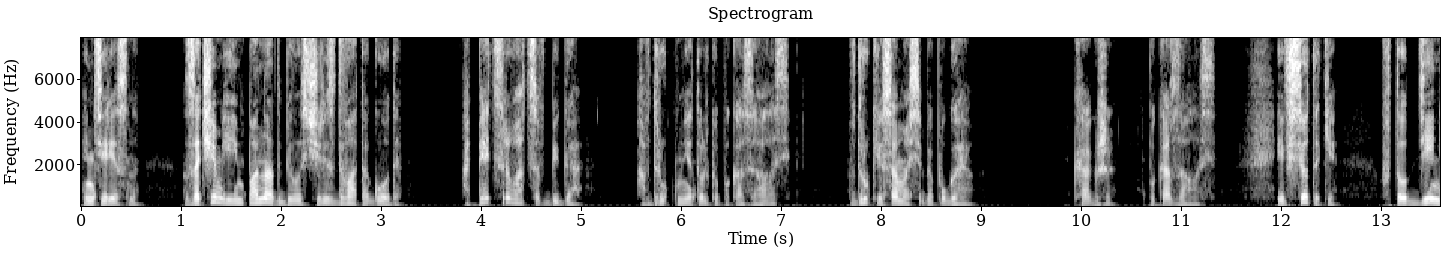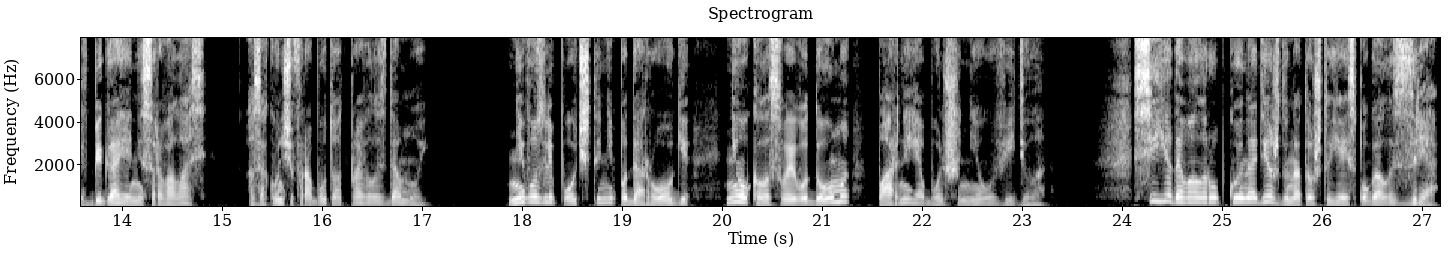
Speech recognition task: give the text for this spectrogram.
Интересно, зачем я им понадобилось через два-то года? Опять срываться в бега? А вдруг мне только показалось? Вдруг я сама себя пугаю? Как же, показалось. И все-таки в тот день в бега я не сорвалась, а, закончив работу, отправилась домой. Ни возле почты, ни по дороге, ни около своего дома парня я больше не увидела. — Сия давала робкую надежду на то, что я испугалась зря,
